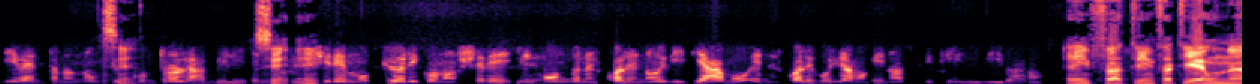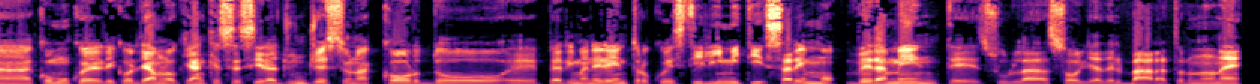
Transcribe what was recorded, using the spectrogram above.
diventano non più sì. controllabili e sì. non riusciremo più a riconoscere il mondo nel quale noi viviamo e nel quale vogliamo che i nostri figli vivano. E infatti, infatti è una, comunque ricordiamolo che anche se si raggiungesse un accordo eh, per rimanere entro questi limiti saremmo veramente sulla soglia del baratro, non è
